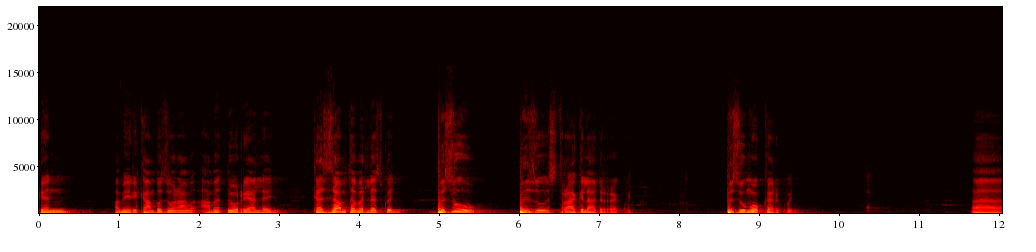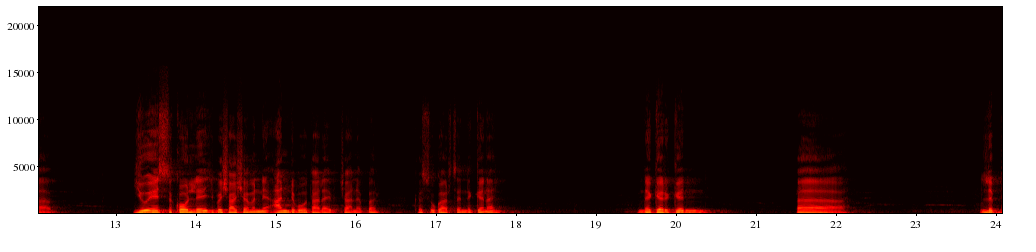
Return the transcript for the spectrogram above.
ግን አሜሪካን ብዙ አመት ኖሬ ያለኝ ከዛም ተመለስኩኝ። ብዙ ብዙ struggle አደረግኩኝ፣ ብዙ ሞከርኩኝ። ዩኤስ ኮሌጅ በሻሸመኔ አንድ ቦታ ላይ ብቻ ነበር ከእሱ ጋር ስንገናኝ። ነገር ግን ልቤ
